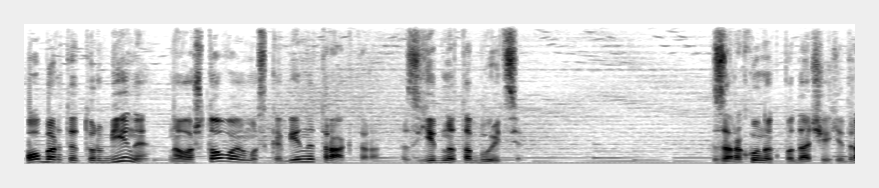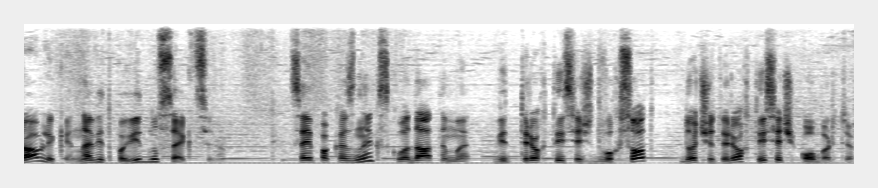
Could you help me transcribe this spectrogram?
Оберти турбіни налаштовуємо з кабіни трактора згідно таблиці. За рахунок подачі гідравліки на відповідну секцію. Цей показник складатиме від 3200 до 4000 обертів.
